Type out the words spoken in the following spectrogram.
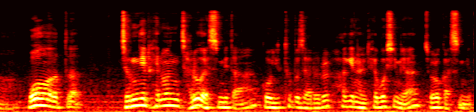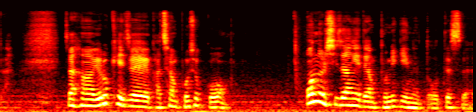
어, 뭐 정리를 해 놓은 자료가 있습니다. 그 유튜브 자료를 확인을 해 보시면 좋을 것 같습니다. 자, 어, 이렇게 이제 같이 한번 보셨고 오늘 시장에 대한 분위기는 또 어땠어요?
